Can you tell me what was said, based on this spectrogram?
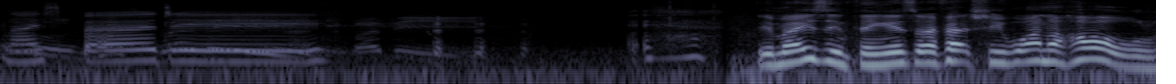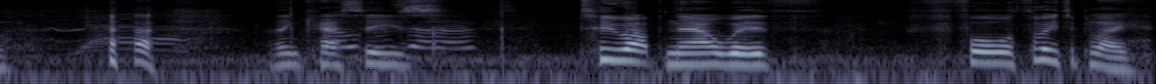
Nice birdie. The amazing thing is I've actually won a hole. Yeah. I think Cassie's Well two up now with four, three to play.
